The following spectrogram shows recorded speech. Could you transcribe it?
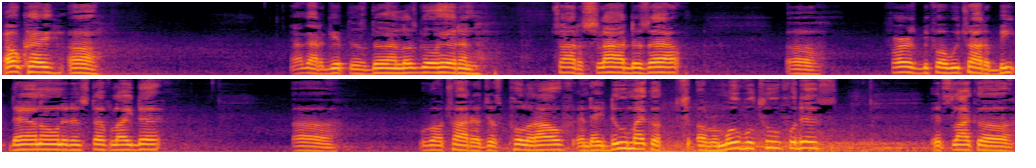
Okay, uh, I gotta get this done. Let's go ahead and try to slide this out. Uh, first, before we try to beat down on it and stuff like that, uh, we're gonna try to just pull it off. And they do make a, a removal tool for this. It's like a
